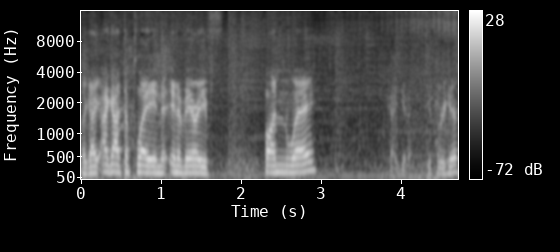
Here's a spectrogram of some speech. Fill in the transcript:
Like I, I got to play in in a very fun way. Okay, get get through here.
